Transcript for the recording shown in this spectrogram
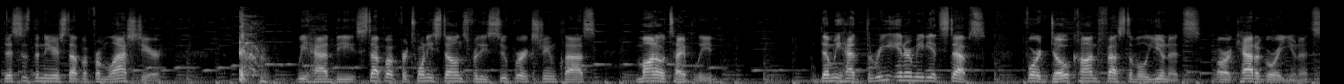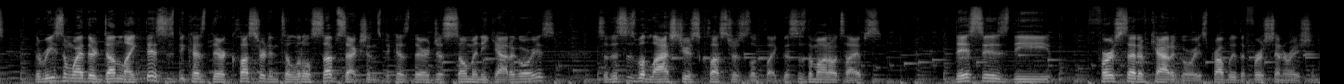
This is the New Year's Step Up from last year. we had the Step Up for 20 stones for the Super Extreme Class Monotype lead. Then we had three intermediate steps for Dokkan Festival units, or category units. The reason why they're done like this is because they're clustered into little subsections because there are just so many categories. So this is what last year's clusters looked like. This is the monotypes. This is the first set of categories, probably the first generation.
